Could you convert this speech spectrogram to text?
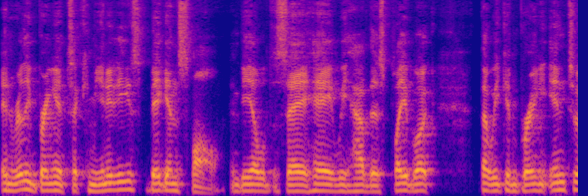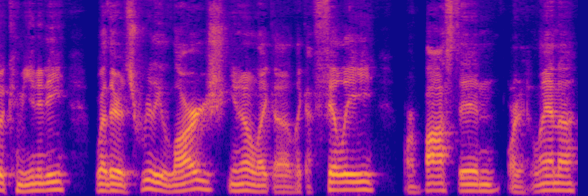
and really bring it to communities, big and small, and be able to say, hey, we have this playbook that we can bring into a community, whether it's really large, you know, like a like a Philly or Boston or Atlanta,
